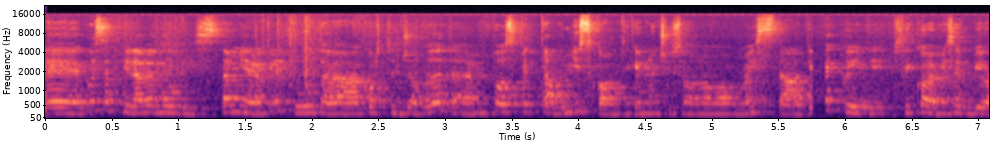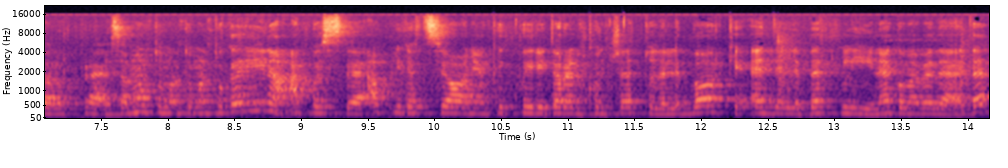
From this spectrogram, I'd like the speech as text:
eh, questa qui l'avevo vista, mi era piaciuta, la corteggiavo da tempo, aspettavo gli sconti che non ci sono mai stati e quindi siccome mi serviva l'ho presa, molto molto molto carina, ha queste applicazioni, anche qui ritorna il concetto delle borchie e delle perline come vedete,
